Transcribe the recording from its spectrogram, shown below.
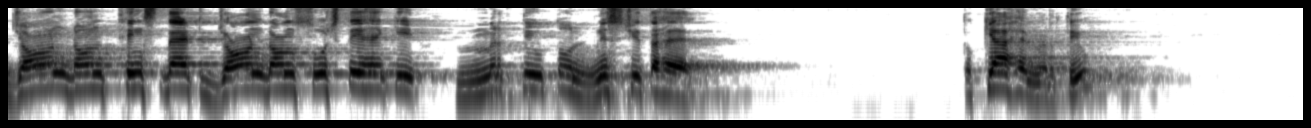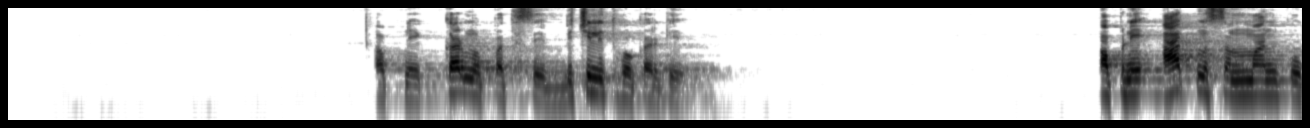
John Donne thinks that John Donne सोचते हैं कि मृत्यु तो निश्चित है। तो क्या है मृत्यु? अपने कर्म पथ से विचलित होकर के अपने आत्मसम्मान को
